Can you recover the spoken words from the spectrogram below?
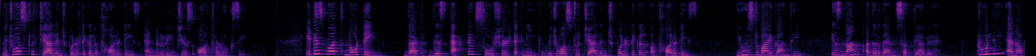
which was to challenge political authorities and religious orthodoxy. It is worth noting that this active social technique, which was to challenge political authorities used by Gandhi, is none other than Satyagraha. Truly enough,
